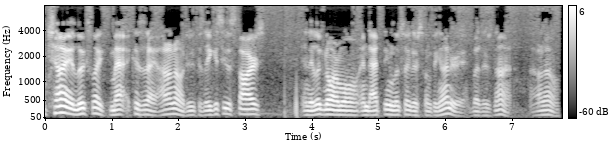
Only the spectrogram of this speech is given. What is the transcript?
I'm telling you, it looks like Matt, because I, I don't know, dude, because you can see the stars and they look normal, and that thing looks like there's something under it, but there's not. I don't know.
